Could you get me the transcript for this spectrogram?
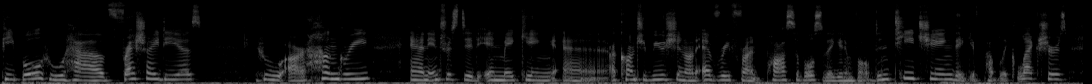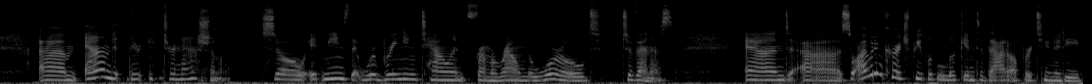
people who have fresh ideas, who are hungry and interested in making a, uh, a, contribution on every front possible. So they get involved in teaching, they give public lectures, um, and they're international. So it means that we're bringing talent from around the world to Venice. And uh, so I would encourage people to look into that opportunity.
